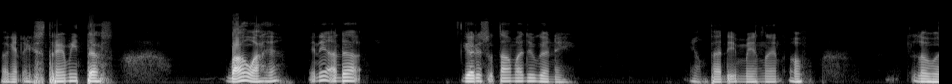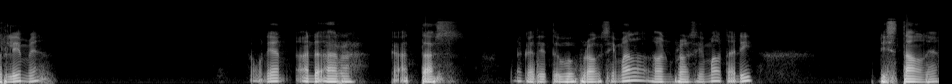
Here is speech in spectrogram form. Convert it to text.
bagian ekstremitas bawah ya. Ini ada garis utama juga nih. Yang tadi mainline of lower limb ya. Kemudian ada arah ke atas mendekati tubuh proksimal, lawan proksimal tadi distal ya.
